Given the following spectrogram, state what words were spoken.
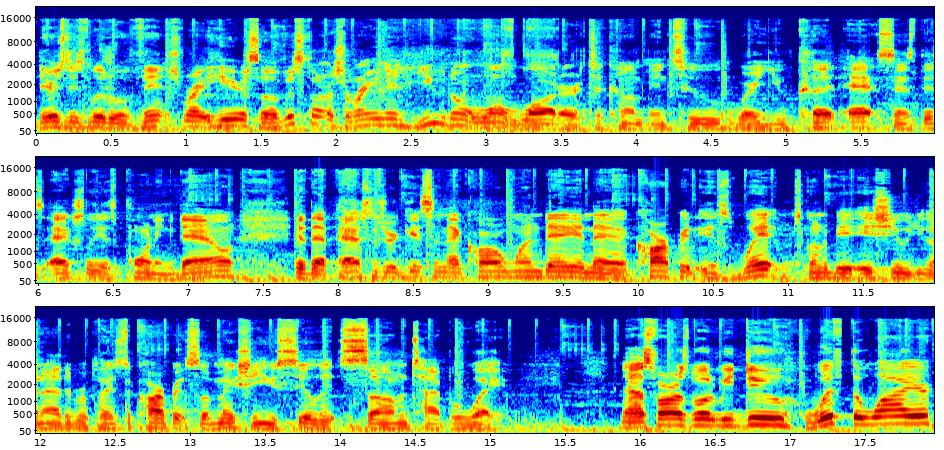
there's these little vents right here. So if it starts raining, you don't want water to come into where you cut at since this actually is pointing down. If that passenger gets in that car one day and that carpet is wet, it's gonna be an issue. You're gonna have to replace the carpet. So make sure you seal it some type of way. Now, as far as what we do with the wire,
